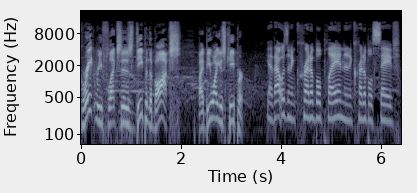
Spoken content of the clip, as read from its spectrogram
Great reflexes deep in the box by BYU's keeper. Yeah, that was an incredible play and an incredible save.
